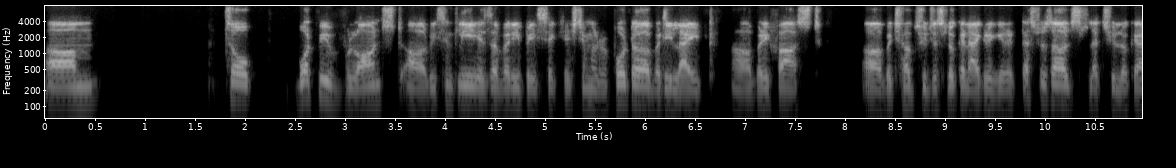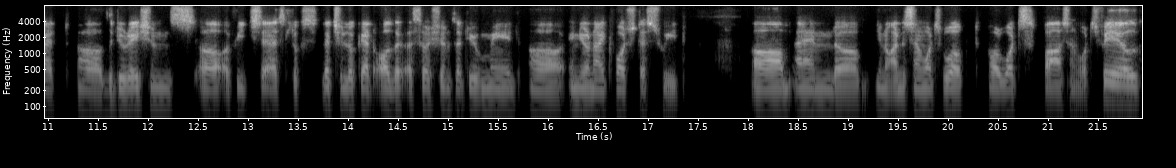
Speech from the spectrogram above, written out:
Um, so what we've launched uh, recently is a very basic HTML reporter, very light, uh, very fast, uh, which helps you just look at aggregated test results, lets you look at uh, the durations uh, of each test, looks lets you look at all the assertions that you've made in your Nightwatch test suite, um, and you know understand what's worked or what's passed and what's failed.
